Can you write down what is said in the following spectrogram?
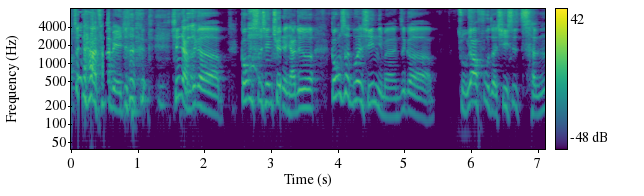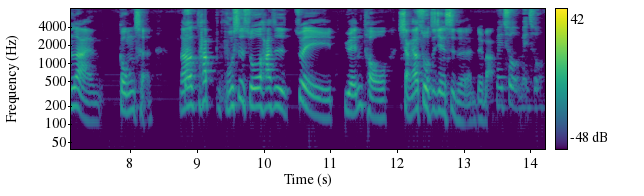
最大的差别就是先讲这个公司，先确认一下，就是公司的部分，其实你们这个主要负责其实是承揽工程，然后他不是说他是最源头想要做这件事的人，对吧？没错，没错。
